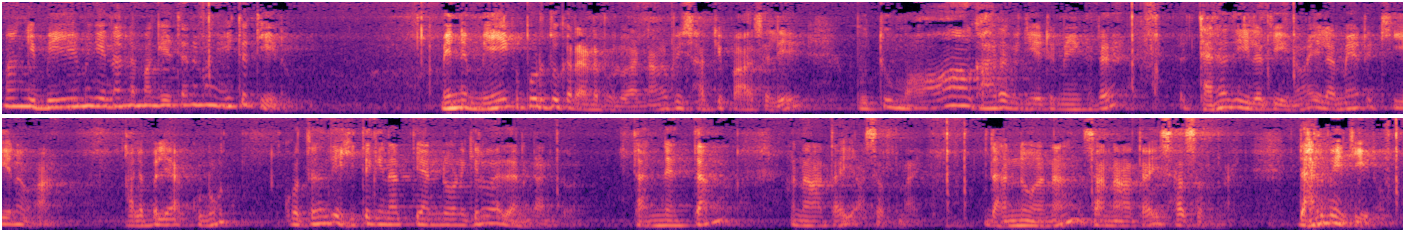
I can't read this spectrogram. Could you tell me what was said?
මං ඉබේම ගෙනල්ලා මගේ තැන මං හිත තියෙනවා. මෙන්න මේක පුරුදු කරන්න පුළුවන් නම් අපි සතිපාසලේ පුදුමාකාර විදියට මේකට තැන දීලා තියෙනවා. ඒ ළමයට කියනවා කලබලයක් වුණොත් කොතනද හිත ගෙනත් යන්න ඕන කියලා ඔයා දැනගන්න ඕන. දන්නේ නැත්නම් අනාතයි අසරණයි. දන්නවනම් සනාතයි සසරණයි. ධර්මයේ තියෙනවා.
